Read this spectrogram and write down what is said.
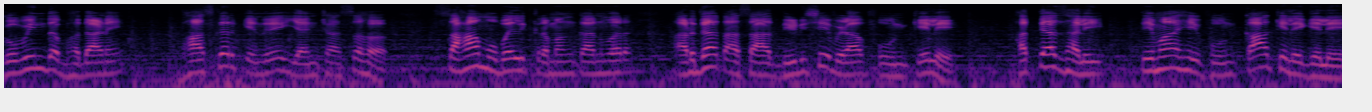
गोविंद भदाणे भास्कर केंद्रे यांच्यासह सहा मोबाईल क्रमांकांवर अर्ध्या तासात दीडशे वेळा फोन केले. हत्या झाली तेव्हा हे फोन का केले गेले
